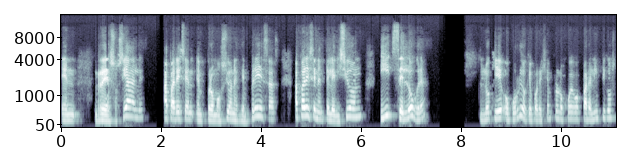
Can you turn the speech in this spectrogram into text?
en redes sociales, aparecen en promociones de empresas, aparecen en televisión y se logra lo que ocurrió, que por ejemplo los Juegos Paralímpicos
